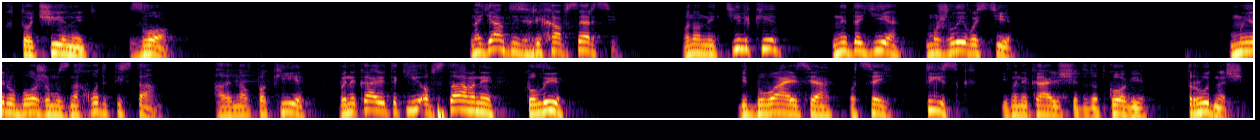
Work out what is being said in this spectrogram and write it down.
хто чинить зло. Наявність гріха в серці, воно не тільки не дає можливості миру Божому знаходитись там, але навпаки, виникають такі обставини, коли відбувається оцей тиск і виникають ще додаткові труднощі.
